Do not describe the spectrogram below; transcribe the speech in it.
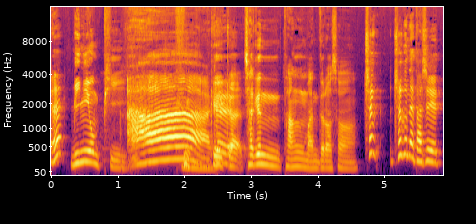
예? 미니홈피. 아, 그러니까 그 작은 방 만들어서 최, 최근에 다시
